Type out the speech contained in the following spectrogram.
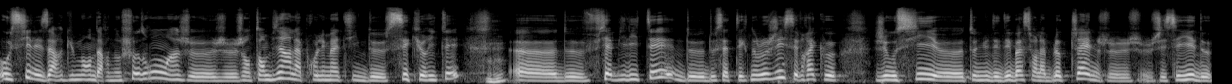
aussi les arguments d'Arnaud Chaudron. Hein. J'entends bien la problématique de sécurité, mhm. euh, de fiabilité de, cette technologie. C'est vrai que j'ai aussi euh, tenu des débats sur la blockchain. J'essayais de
